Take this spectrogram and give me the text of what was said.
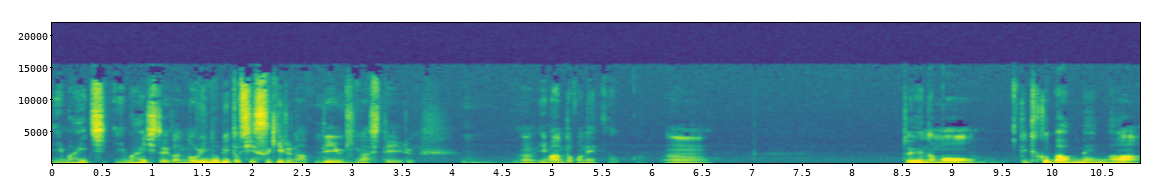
うん。いまいちいまいちというか伸び伸びとしすぎるなっていう気がしている、うん。うん今んとこね。うん、というのも、結局盤面が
